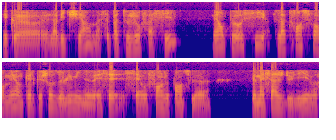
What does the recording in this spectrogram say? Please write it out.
et que la vie de chien, ben, c'est pas toujours facile, mais on peut aussi la transformer en quelque chose de lumineux. Et c'est au fond, je pense, le, le message du livre,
